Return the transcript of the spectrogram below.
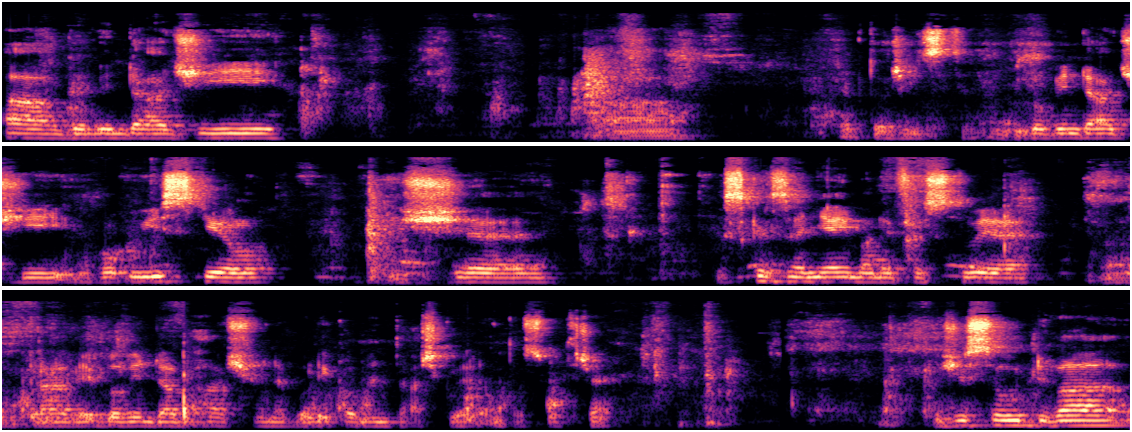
a Govindáji a jak to říct, Govindáji ho ujistil, že skrze něj manifestuje právě Govinda Bhašu neboli komentář k Vedanta Sutře. Takže jsou dva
